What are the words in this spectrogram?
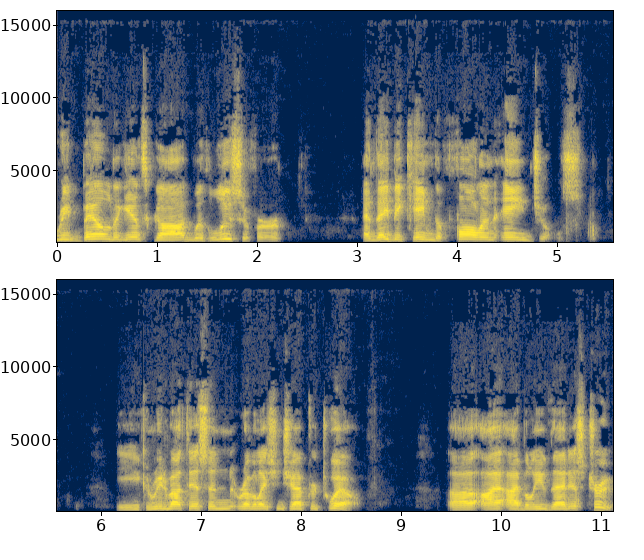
rebelled against God with Lucifer, and they became the fallen angels. You can read about this in Revelation chapter 12. Uh, I, I believe that is true.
